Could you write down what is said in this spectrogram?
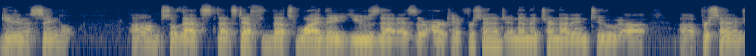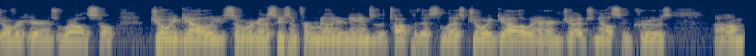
getting a single. Um, so that's that's def that's why they use that as their hard hit percentage, and then they turn that into uh, a percentage over here as well. So Joey Gallo. So we're going to see some familiar names at the top of this list: Joey Gallo, Aaron Judge, Nelson Cruz. Um,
